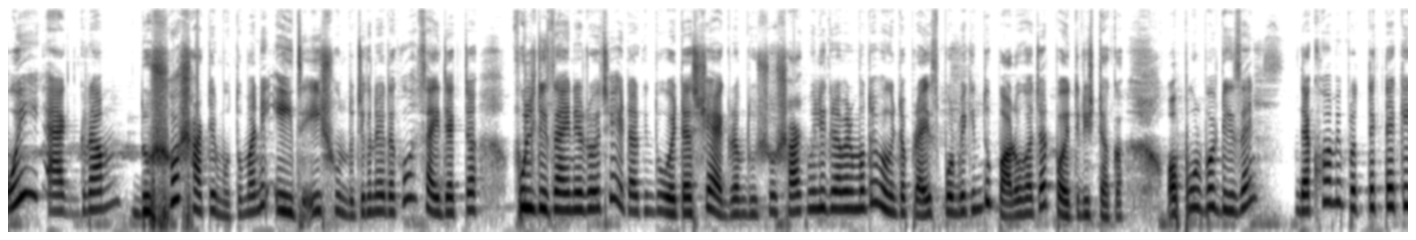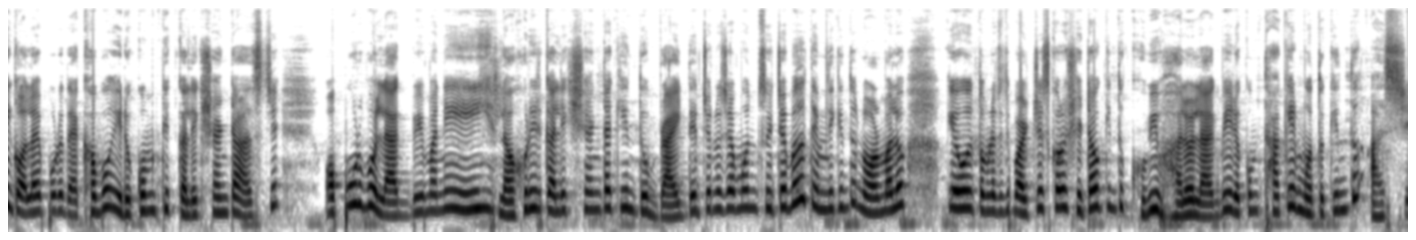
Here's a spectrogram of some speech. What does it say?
ওই এক গ্রাম দুশো ষাটের মতো। মানে এই যে, এই সুন্দর, যেখানে দেখো সাইজে একটা ফুল ডিজাইনের রয়েছে, এটার কিন্তু ওয়েট আসছে এক গ্রাম দুশো ষাট মিলিগ্রামের মতো এবং এটা প্রাইস পড়বে কিন্তু বারো হাজার পঁয়ত্রিশ টাকা। অপূর্ব ডিজাইন দেখো, আমি প্রত্যেকটাকে গলায় পরে দেখাবো। এরকম ঠিক কালেকশানটা আসছে। অপূর্ব লাগবে। মানে এই লহরির কালেকশানটা কিন্তু ব্রাইডদের জন্য যেমন সুইটেবল তেমনি কিন্তু নর্মালও কেউ তোমরা যদি পারচেস করো, সেটাও কিন্তু খুবই ভালো লাগবে। এরকম থাকের মতো কিন্তু আসছে।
